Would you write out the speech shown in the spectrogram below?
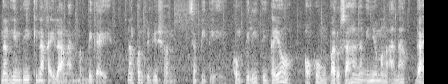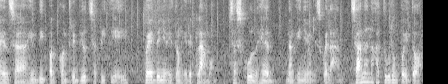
nang hindi kinakailangan magbigay ng contribution sa PTA. Kung pilitin kayo o kung parusahan ng inyong mga anak dahil sa hindi pag-contribute sa PTA, pwede nyo itong ireklamo sa school head ng inyong eskwelahan. Sana nakatulong po ito.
